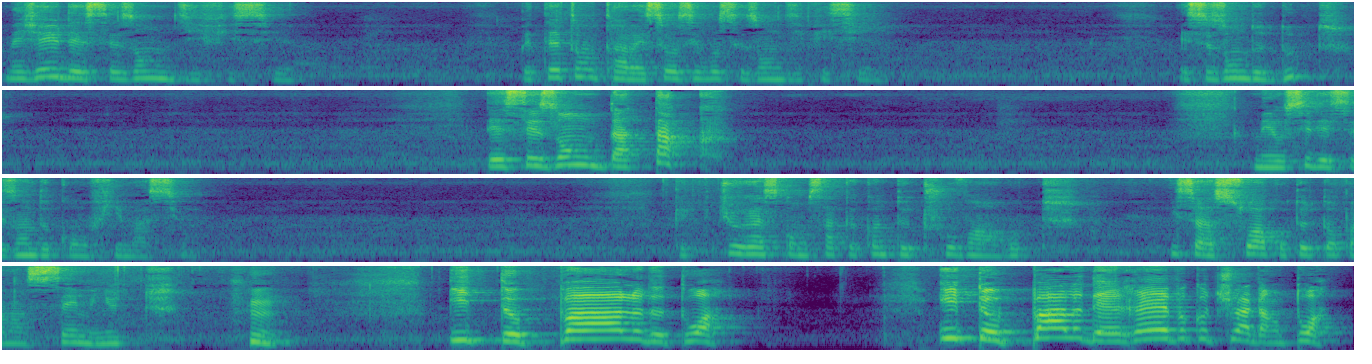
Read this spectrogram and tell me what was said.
Mais j'ai eu des saisons difficiles. Peut-être vous traversez aussi vos saisons difficiles. Des saisons de doute. Des saisons d'attaque. Mais aussi des saisons de confirmation. Que tu restes comme ça, que quand te trouve en route, il s'assoit à côté de toi pendant cinq minutes. Hum. Il te parle de toi. Il te parle des rêves que tu as dans toi.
